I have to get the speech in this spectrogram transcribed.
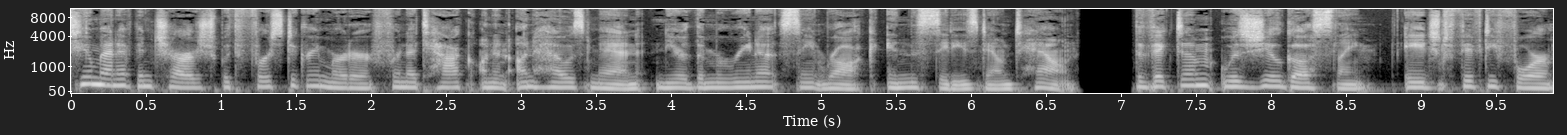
Two men have been charged with first degree murder for an attack on an unhoused man near the Marina St. Roch in the city's downtown. The victim was Gilles Gosselin, aged 54,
